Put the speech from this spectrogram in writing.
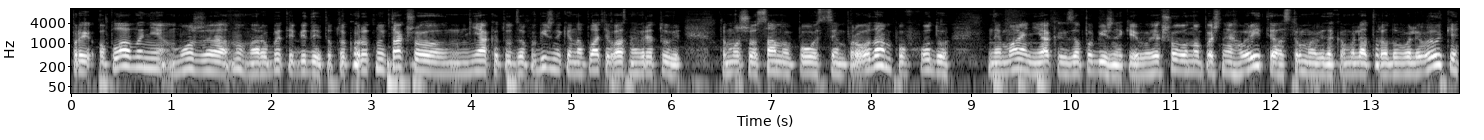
при оплавленні може ну, наробити біди. Тобто коротнуть так, що ніякі тут запобіжники на платі вас не врятують. Тому що саме по ось цим проводам, по входу немає ніяких запобіжників. Якщо воно почне горіти, а струми від акумулятора доволі великі,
